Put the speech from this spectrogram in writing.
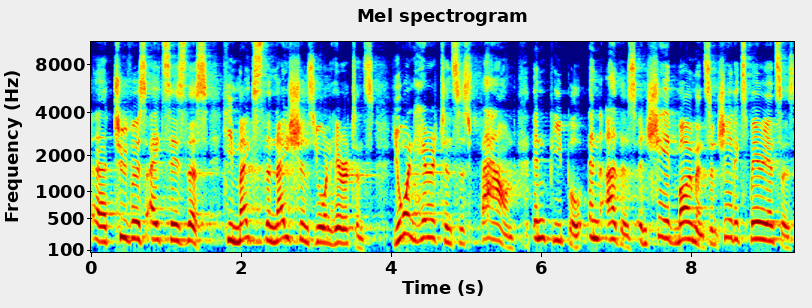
uh, 2, verse 8 says this He makes the nations your inheritance. Your inheritance is found in people, in others, in shared moments, in shared experiences,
